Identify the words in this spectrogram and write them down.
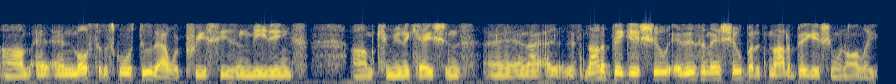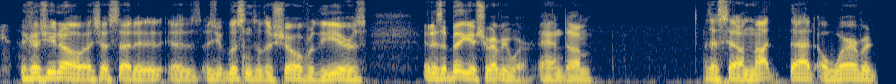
Um, and, and most of the schools do that with preseason meetings, um, communications, and, I, it's not a big issue. It is an issue, but it's not a big issue in our league. Because you know, as I said, it is, as you've listened to the show over the years, it is a big issue everywhere. And um, as I said, I'm not that aware of it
